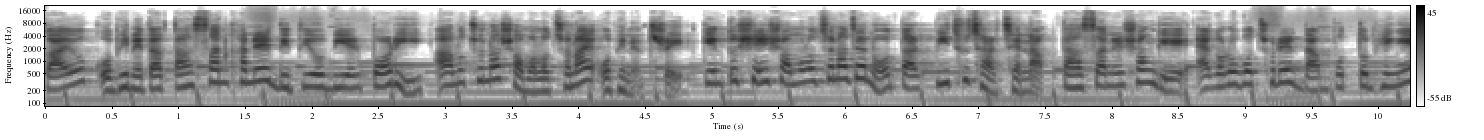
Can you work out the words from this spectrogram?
গায়ক, অভিনেতা তাহসান খানের দ্বিতীয় বিয়ের পরই আলোচনা সমালোচনায় অভিনেত্রী। কিন্তু সেই সমালোচনা যেন তার পিছু ছাড়ছে না। তাহসানের সঙ্গে এগারো বছরের দাম্পত্য ভেঙে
